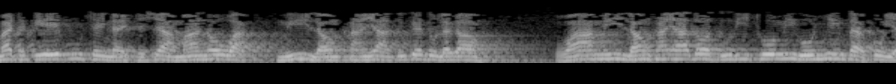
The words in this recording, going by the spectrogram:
မတ္တကေဥထိတ်၌တခြားမာနောဝမီးလောင်ခံရသူကဲ့သို့၎င်းဝါမီးလောင်ခံရသောသူသည်ထိုမီးကိုညှိမ့်သက်ဖို့ရ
